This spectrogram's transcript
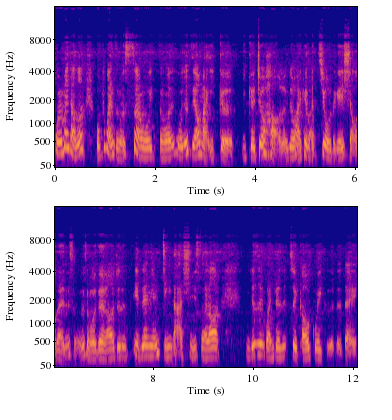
我我原本想说，我不管怎么算，我怎么我就只要买一个一个就好了，就我还可以把旧的给小的还是什么什么的，然后就是一直在那边精打细算，然后你就是完全是最高规格的在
